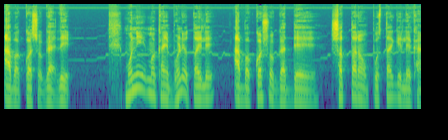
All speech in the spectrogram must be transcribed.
अब कसो गरे? मुनि म काहीँ भुण्यो तैले अब कसो गद्दे सत्तरौँ पुस्ताकी लेखा?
